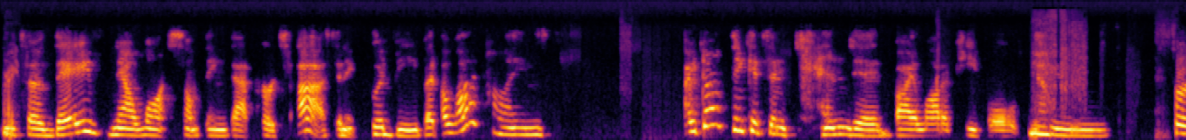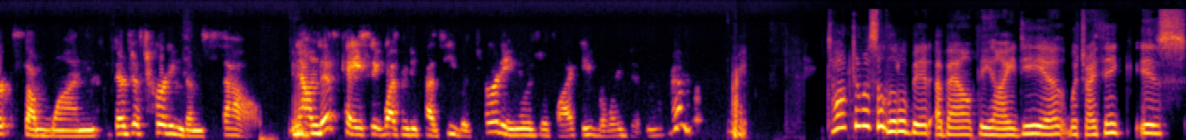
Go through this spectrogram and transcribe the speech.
Right. So they've now launched something that hurts us, and it could be. But a lot of times I don't think it's intended by a lot of people yeah. to hurt someone. They're just hurting themselves. Yeah. Now, in this case, it wasn't because he was hurting. It was just like he really didn't remember. Talk to us a little bit about the idea, which I think is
